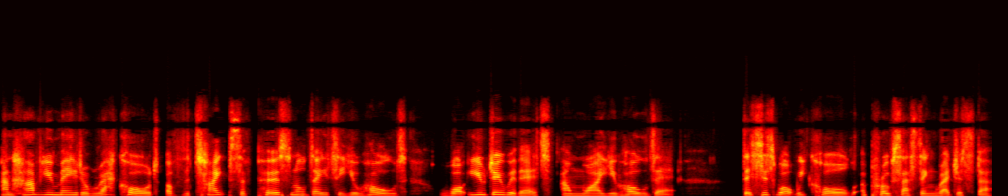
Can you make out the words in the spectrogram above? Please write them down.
And have you made a record of the types of personal data you hold, what you do with it, and why you hold it? This is what we call a processing register.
